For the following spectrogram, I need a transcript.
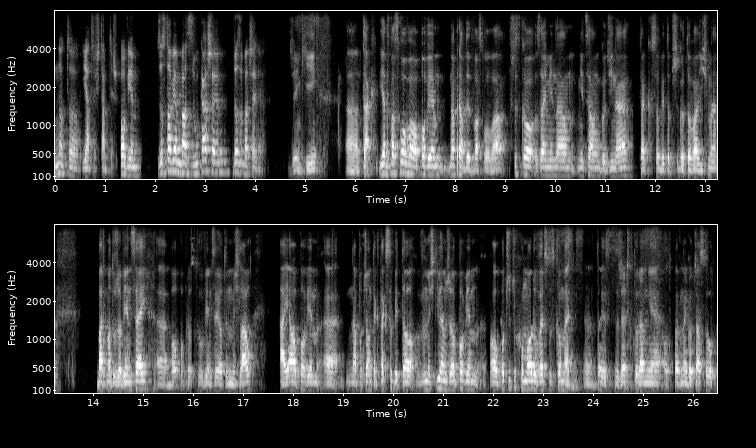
no to ja coś tam też powiem. Zostawiam was z Łukaszem. Do zobaczenia. Dzięki. E, Tak, ja dwa słowa opowiem, naprawdę dwa słowa. Wszystko zajmie nam niecałą godzinę, tak sobie to przygotowaliśmy. Bart ma dużo więcej, e, bo po prostu więcej o tym myślał. A ja opowiem e, na początek, tak sobie to wymyśliłem, że opowiem o poczuciu humoru versus komedii. E, To jest rzecz, która mnie od pewnego czasu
